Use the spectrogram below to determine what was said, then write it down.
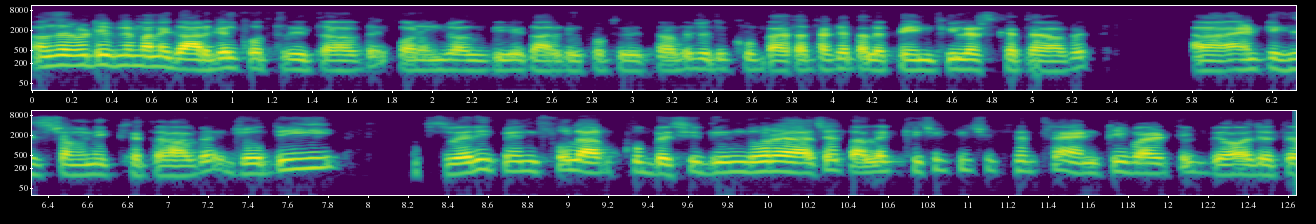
কনজারভেটিভলি মানে গার্গেল করতে দিতে হবে, গরম জল দিয়ে গার্গেল করতে দিতে হবে। যদি খুব ব্যথা থাকে তাহলে পেইন কিলার্স খেতে হবে অ্যান্টিহিস্টামিনিক খেতে হবে। যদি ইটস ভেরি পেনফুল আর খুব বেশি দিন ধরে আছে, তাহলে কিছু কিছু ক্ষেত্রে অ্যান্টিবায়োটিক দেওয়া যেতে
